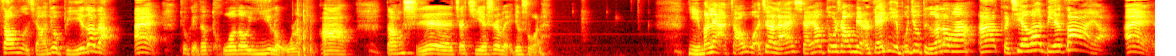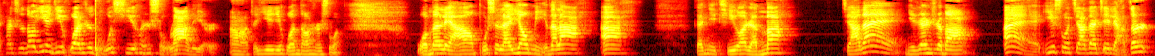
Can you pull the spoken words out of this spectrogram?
张子强就逼着他，哎，就给他拖到一楼了啊！当时这街市委就说了：“你们俩找我这来，想要多少米儿给你不就得了吗？啊，可千万别炸呀！哎，他知道叶继欢是多心狠手辣的人啊！这叶继欢当时说：我们俩不是来要米的啦啊！跟你提个人吧，贾代，你认识吧？哎，一说贾代这俩字儿。”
